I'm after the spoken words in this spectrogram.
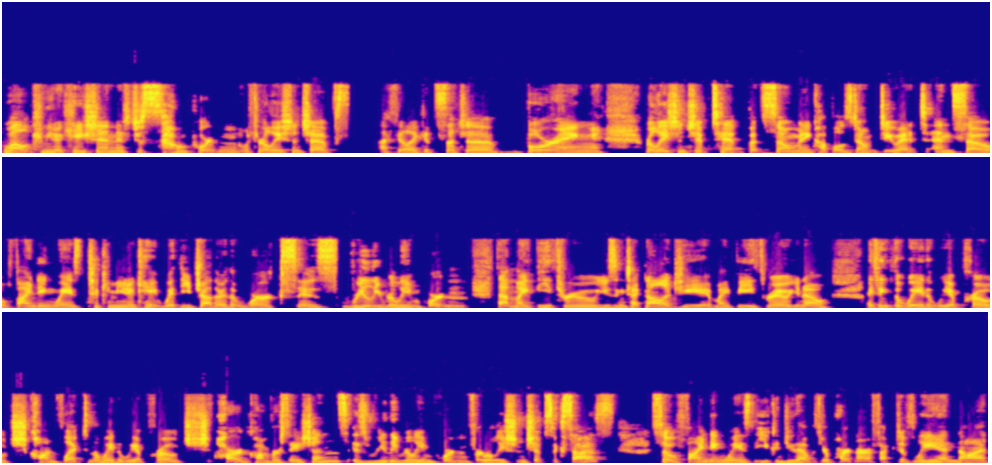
Well, communication is just so important with relationships. I feel like it's such a boring relationship tip, but so many couples don't do it. And so finding ways to communicate with each other that works is really, really important. That might be through using technology. It might be through, you know, I think the way that we approach conflict and the way that we approach hard conversations is really, really important for relationship success. So finding ways that you can do that with your partner effectively and not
